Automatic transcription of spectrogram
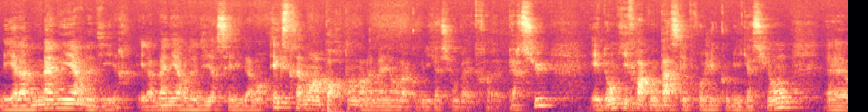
mais il y a la manière de dire. Et la manière de dire, c'est évidemment extrêmement important dans la manière dont la communication va être euh, perçue. Et donc, il faudra qu'on passe les projets de communication euh,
